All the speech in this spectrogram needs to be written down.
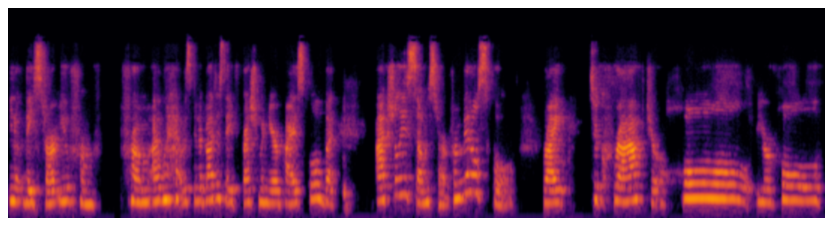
you know, they start you from from I, I was about to say freshman year of high school, but actually some start from middle school right? To craft your whole, your whole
